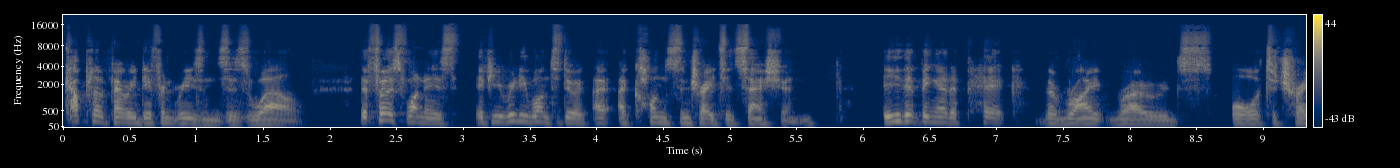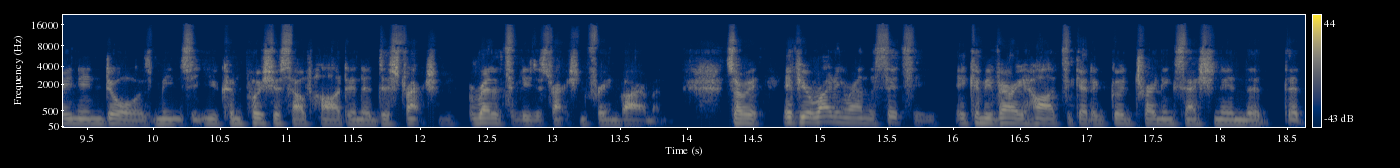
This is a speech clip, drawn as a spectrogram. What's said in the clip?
couple of very different reasons as well. The first one is if you really want to do a, a concentrated session, either being able to pick the right roads or to train indoors means that you can push yourself hard in a distraction, a relatively distraction free environment. So if you're riding around the city, it can be very hard to get a good training session in that that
